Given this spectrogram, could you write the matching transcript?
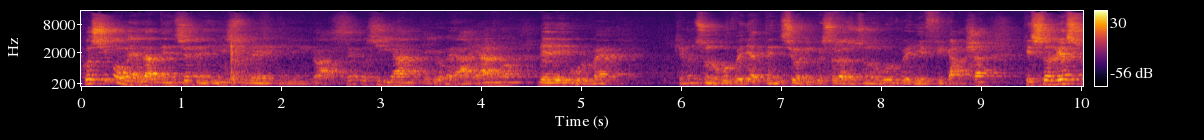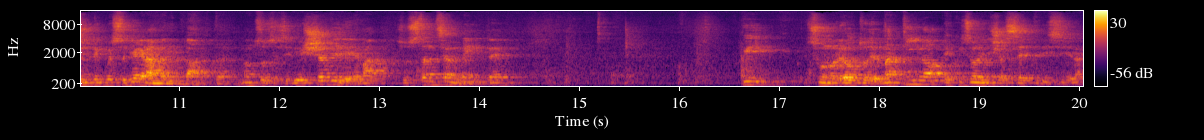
così come l'attenzione degli studenti in classe, così anche gli operai hanno delle curve che non sono curve di attenzione, in questo caso sono curve di efficacia, che sono riassunte in questo diagramma di Bart. Non so se si riesce a vedere, ma sostanzialmente qui sono le 8 del mattino e qui sono le 17 di sera.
